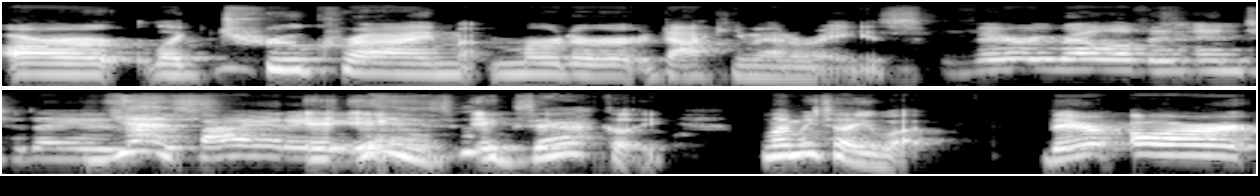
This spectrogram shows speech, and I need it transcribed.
are like true crime murder documentaries. very relevant in today's Yes, society It is, exactly. Let me tell you what. There are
